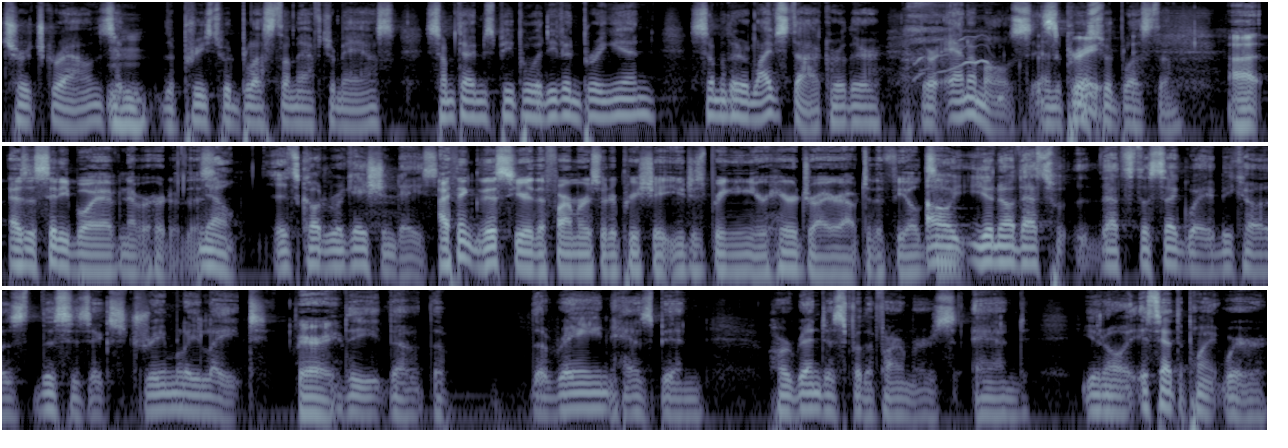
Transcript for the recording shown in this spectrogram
church grounds and Mm-hmm. the priest would bless them after mass. Sometimes people would even bring in some of their livestock or their their animals and the priest would bless them. Uh, as a city boy, I've never heard of this. No, it's called rogation days. I think this year the farmers would appreciate you just bringing your hair dryer out to the fields. Oh, and- you know that's that's the segue because this is extremely late. very. The the the the rain has been horrendous for the farmers, and you know it's at the point where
